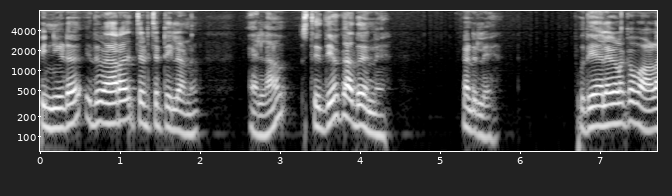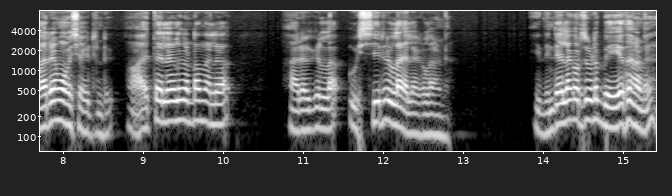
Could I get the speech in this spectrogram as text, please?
പിന്നീട് ഇത് വേറെ ചെടിച്ചട്ടിയിലാണ്. എല്ലാം സ്ഥിതിയൊക്കെ അത് തന്നെ. കണ്ടില്ലേ? പുതിയ ഇലകളൊക്കെ വളരെ മോശമായിട്ടുണ്ട്. ആദ്യത്തെ ഇലകൾ കണ്ടാൽ നല്ല ആരോഗ്യമുള്ള ഉശിരുള്ള ഇലകളാണ്. ഇതിന്റെ ഇല കുറച്ചുകൂടെ ഭേദമാണ്.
